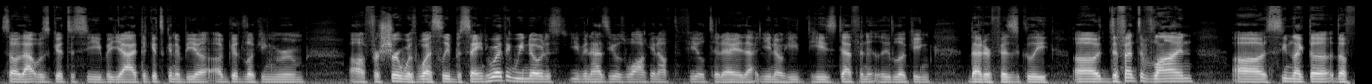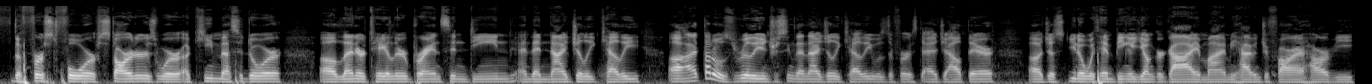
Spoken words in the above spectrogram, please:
so that was good to see. But yeah, I think it's going to be a, a, good looking room uh, for sure with Wesley Bissainthe, who I think we noticed even as he was walking off the field today that you know he he's definitely looking better physically. Uh, defensive line uh, seemed like the, the the first four starters were Akheem Mesidor, uh, Leonard Taylor, Branson Deen, and then Nyjalik Kelly. Uh, I thought it was really interesting that Nyjalik Kelly was the first edge out there. Uh, just you know, with him being a younger guy in Miami, having Jahfari Harvey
